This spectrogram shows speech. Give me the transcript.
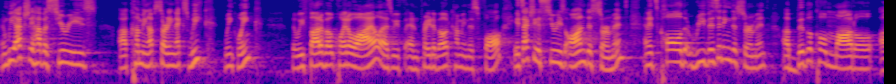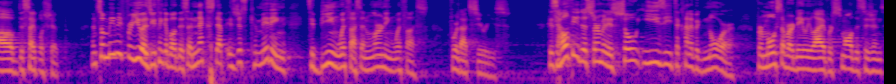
And we actually have a series uh, coming up starting next week, wink, wink, that we've thought about quite a while as we've and prayed about coming this fall. It's actually a series on discernment, and it's called Revisiting Discernment, a biblical model of discipleship. And so maybe for you, as you think about this, a next step is just committing to being with us and learning with us for that series. Because healthy discernment is so easy to kind of ignore for most of our daily life or small decisions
